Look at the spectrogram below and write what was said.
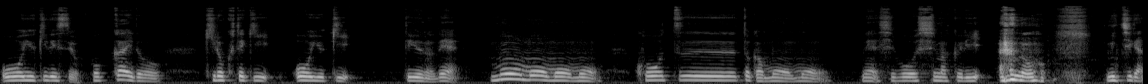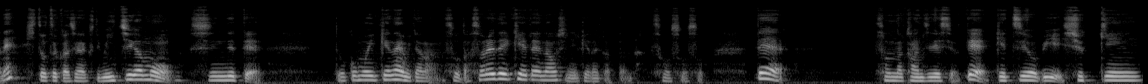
大雪ですよ。北海道記録的大雪っていうので、もうもうもうもう、交通とかもうもうね、死亡しまくり。あの、道がね、人とかじゃなくて道がもう死んでて、どこも行けないみたいな。そうだ。それで携帯直しに行けなかったんだ。そうそうそう。で、そんな感じですよ。で、月曜日出勤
